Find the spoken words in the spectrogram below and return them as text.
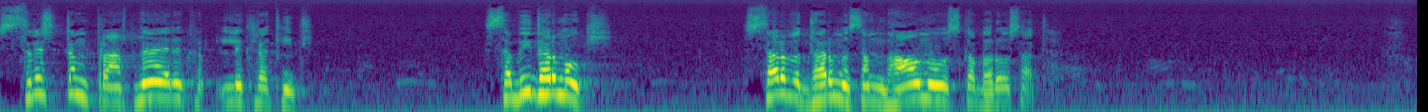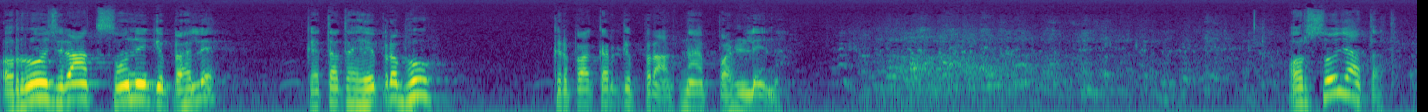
श्रेष्ठतम प्रार्थनाएँ लिख रखी थी। सभी धर्मों की, सर्वधर्म संभाव में उसका भरोसा था। और रोज रात सोने के पहले कहता था, हे प्रभु, कृपा करके प्रार्थनाएँ पढ़ लेना। और सो जाता था।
